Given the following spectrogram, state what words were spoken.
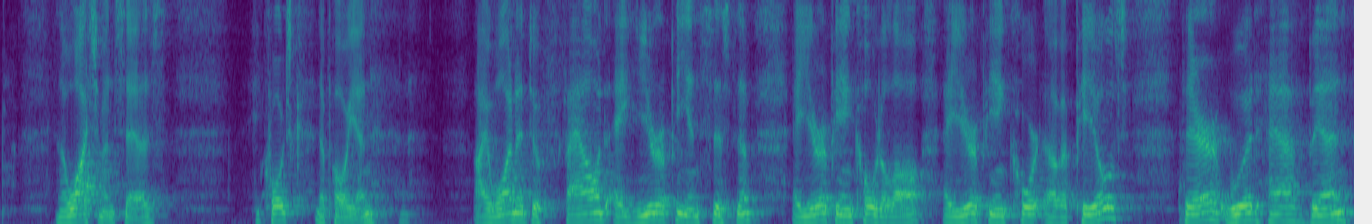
and the Watchman says, he quotes Napoleon I wanted to found a European system, a European code of law, a European court of appeals. There would have been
